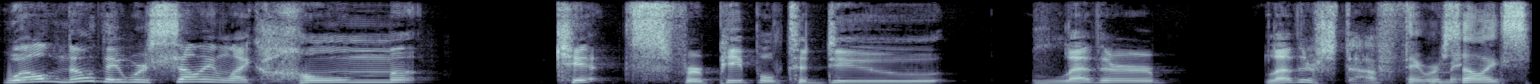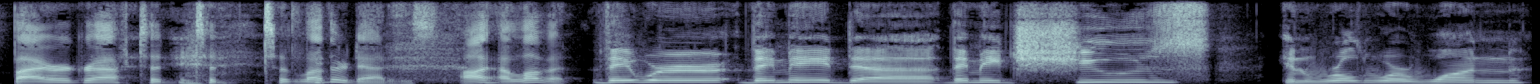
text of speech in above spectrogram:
well, no, they were selling like home kits for people to do leather leather stuff. They were Ma- selling spirograph to, to, to leather daddies. I, I love it. they were they made uh, they made shoes in World War One.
